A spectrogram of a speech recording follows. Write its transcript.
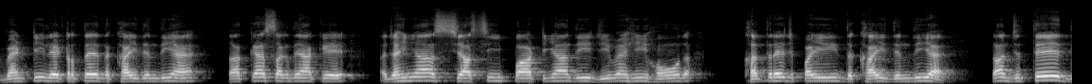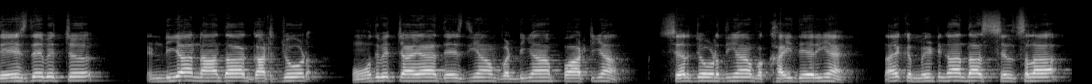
ਵੈਂਟੀਲੇਟਰ ਤੇ ਦਿਖਾਈ ਦਿੰਦੀਆਂ ਤਾਂ ਕਹਿ ਸਕਦੇ ਹਾਂ ਕਿ ਅਜਿਹੀਆਂ ਸਿਆਸੀ ਪਾਰਟੀਆਂ ਦੀ ਜਿਵੇਂ ਹੀ ਹੋਂਦ ਖਤਰੇ 'ਚ ਪਈ ਦਿਖਾਈ ਦਿੰਦੀ ਹੈ। ਤਾਂ ਜਿੱਥੇ ਦੇਸ਼ ਦੇ ਵਿੱਚ ਇੰਡੀਆ ਨਾਂ ਦਾ ਗੱਠਜੋੜ ਹੋਂਦ ਵਿੱਚ ਆਇਆ, ਦੇਸ਼ ਦੀਆਂ ਵੱਡੀਆਂ ਪਾਰਟੀਆਂ ਸਿਰ ਜੋੜਦੀਆਂ ਵਿਖਾਈ ਦੇ ਰਹੀਆਂ। ਤਾਂ ਇੱਕ ਮੀਟਿੰਗਾਂ ਦਾ ਸਿਲਸਿਲਾ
